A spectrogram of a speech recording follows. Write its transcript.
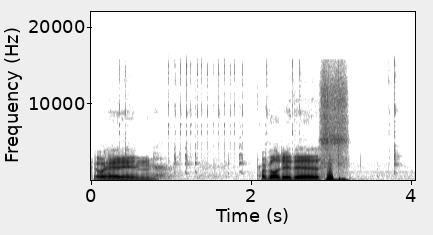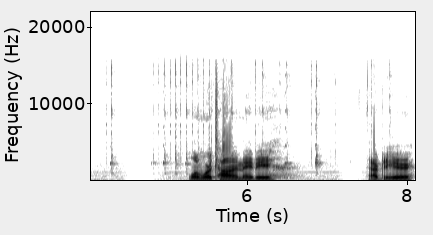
Go ahead and probably will do this one more time maybe after here.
